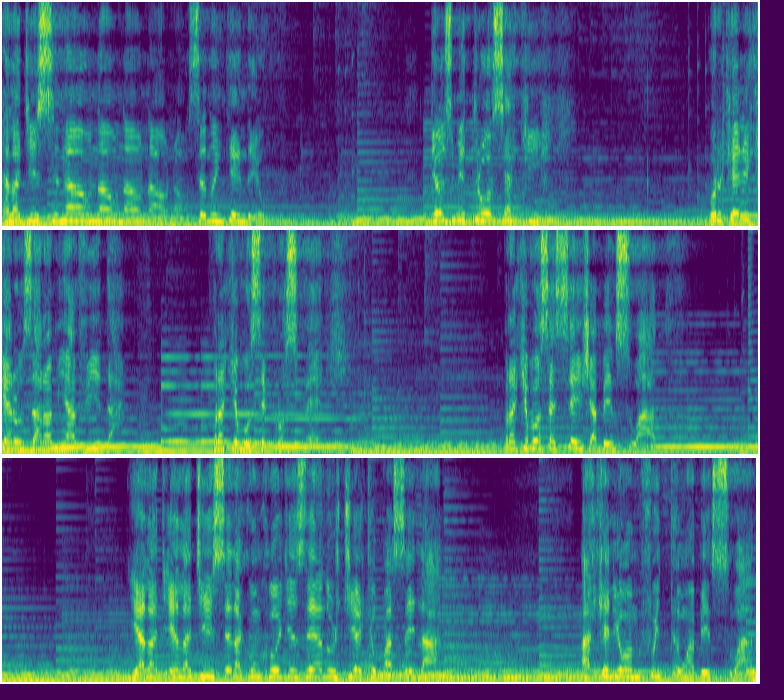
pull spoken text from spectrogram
Ela disse: Não, não, não, não, não. Você não entendeu. Deus me trouxe aqui. Porque Ele quer usar a minha vida para que você prospere, para que você seja abençoado. E ela, ela disse, ela conclui dizendo: Os dias que eu passei lá, Aquele homem foi tão abençoado.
